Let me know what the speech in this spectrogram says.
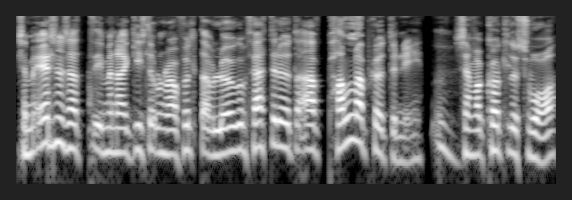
sem er sem sagt, ég menna Gísli Rúnar á fullt af lögum, þetta er auðvitað af pallaplötunni Mm. sem var kölluð svo.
